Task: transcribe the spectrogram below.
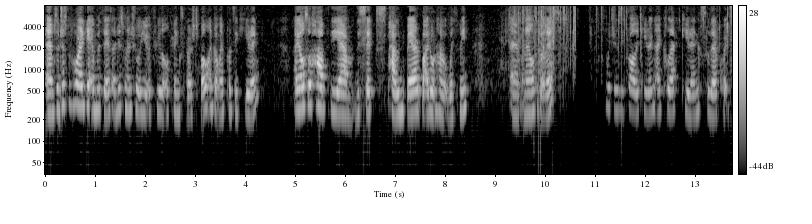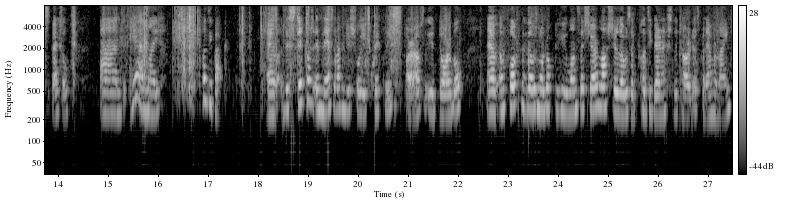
Um, so just before I get in with this, I just want to show you a few little things first of all. I got my Pudsey keyring. I also have the um, the six pound bear, but I don't have it with me. Um, and I also got this, which is the trolley keyring. I collect keyrings, so they're quite special. And yeah, my Pudsey pack. Um, the stickers in this, if I can just show you quickly, are absolutely adorable. Um, unfortunately, there was no Doctor Who ones this year. Last year there was a Pudsey bear next to the TARDIS, but never mind.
